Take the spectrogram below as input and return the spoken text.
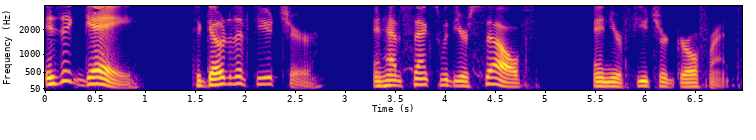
"Is it gay to go to the future and have sex with yourself and your future girlfriend?"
